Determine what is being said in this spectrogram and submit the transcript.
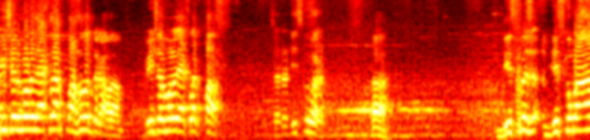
বিশের মডেল এক লাখ পাঁচ হাজার টাকা দাম। বিশের মডেল এক লাখ পাঁচ। ডিসকভার হ্যাঁ। ডিসপ্লে ডিসকভার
